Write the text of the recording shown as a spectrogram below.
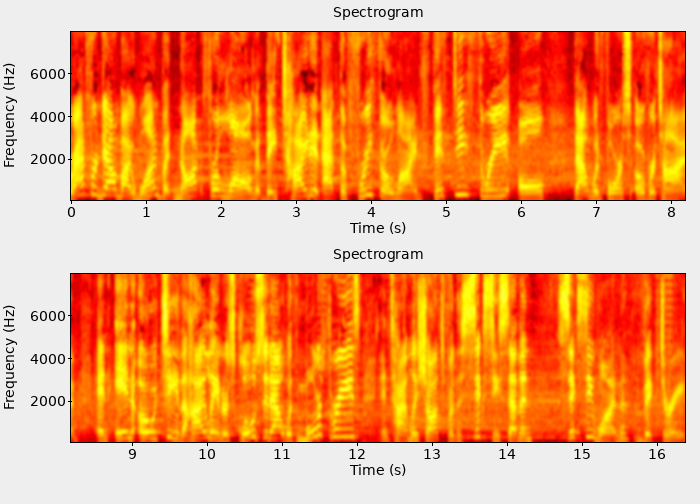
Radford down by one, but not for long. They tied it at the free throw line, 53 all. That would force overtime. And in OT, the Highlanders closed it out with more threes and timely shots for the 67 61 victory.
